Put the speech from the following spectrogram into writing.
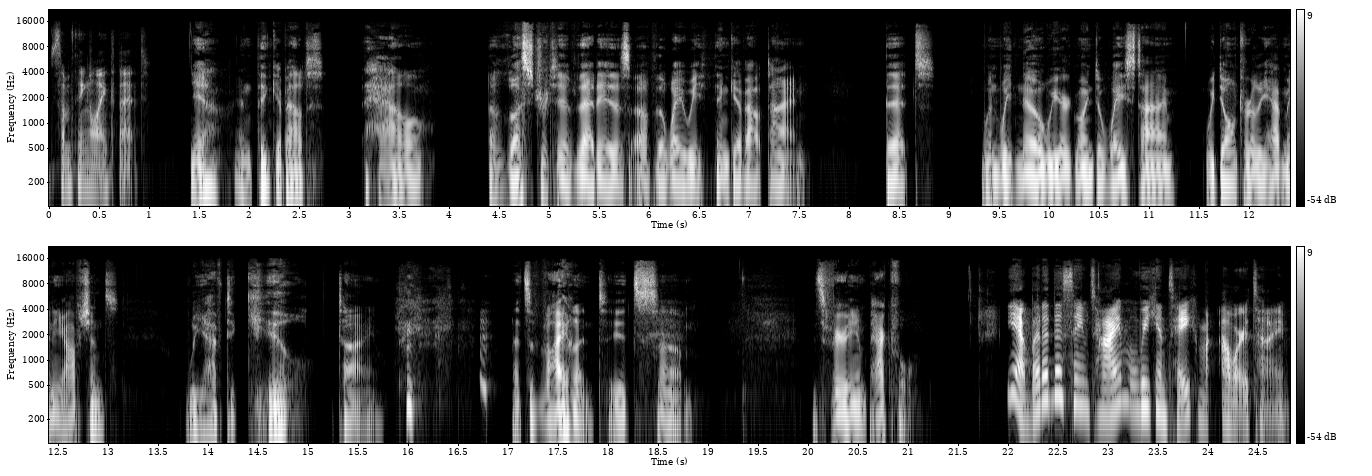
Something like that. Yeah. And think about how illustrative that is of the way we think about time. That when we know we are going to waste time, we don't really have many options. We have to kill time. That's violent. It's um it's very impactful. Yeah, but at the same time, we can take our time.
